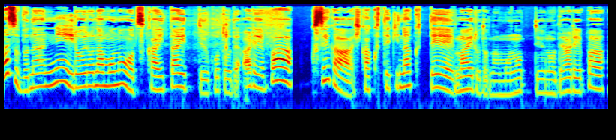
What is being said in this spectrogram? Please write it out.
まず無難にいろいろなものを使いたいっていうことであれば、癖が比較的なくて、マイルドなものっていうのであれば、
